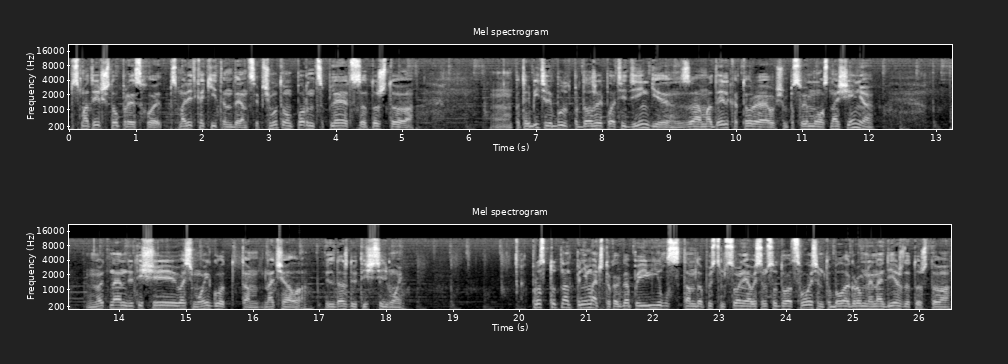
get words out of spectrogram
посмотреть, что происходит, посмотреть, какие тенденции? Почему там упорно цепляются за то, что потребители будут продолжать платить деньги за модель, которая, в общем, по своему оснащению ну, это, наверное, 2008 год, там, начало, или даже 2007. Просто тут надо понимать, что когда появился там, допустим, Sony A828, то была огромная надежда, то, что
